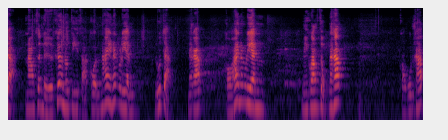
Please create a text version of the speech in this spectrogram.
จะนำเสนอเครื่องดนตรีสากลให้นักเรียนรู้จัก นะครับ ขอให้นักเรียนมีความสุขนะครับ ขอบคุณครับ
